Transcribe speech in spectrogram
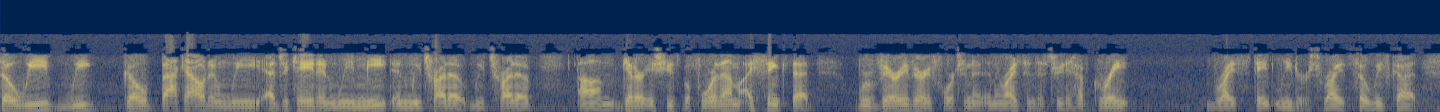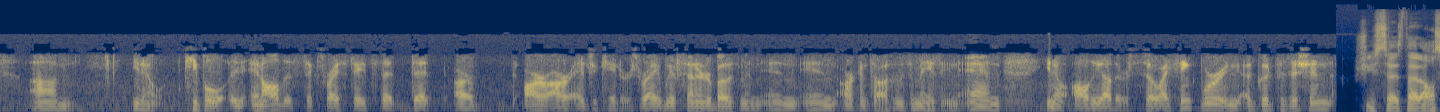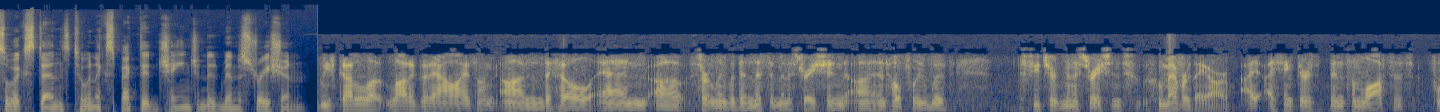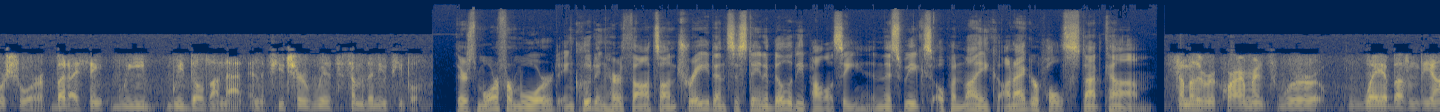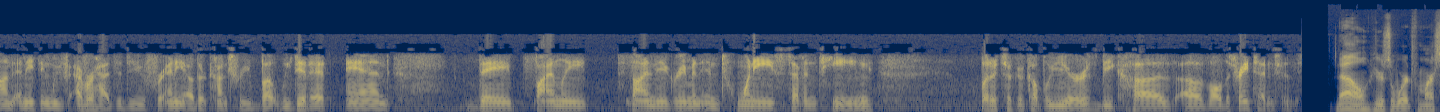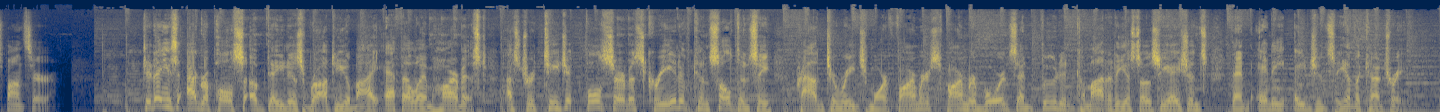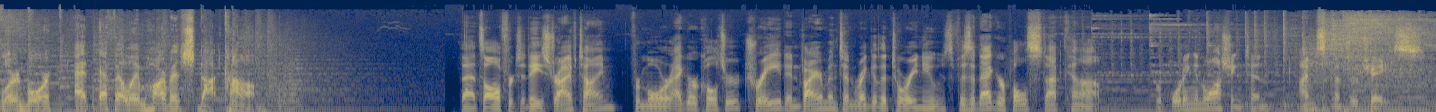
So we we go back out and we educate and we meet and we try to we try to um, get our issues before them. I think that we're very very fortunate in the rice industry to have great rice state leaders, right? So we've got um, you know people in all the six rice states that that are are our educators, right? We have Senator Boozman in in Arkansas, who's amazing, and you know all the others. So I think we're in a good position. She says that also extends to an expected change in administration. We've got a lot, lot of good allies on on the Hill, and uh, certainly within this administration, uh, and hopefully with the future administrations, whomever they are. I, I think there's been some losses for sure, but I think we we build on that in the future with some of the new people. There's more from Ward, including her thoughts on trade and sustainability policy, in this week's open mic on agripulse.com. Some of the requirements were way above and beyond anything we've ever had to do for any other country, but we did it, and they finally signed the agreement in 2017, but it took a couple years because of all the trade tensions. Now, here's a word from our sponsor. Today's AgriPulse update is brought to you by FLM Harvest, a strategic full service creative consultancy proud to reach more farmers, farmer boards, and food and commodity associations than any agency in the country. Learn more at FLMHarvest.com. That's all for today's drive time. For more agriculture, trade, environment, and regulatory news, visit agripulse.com. Reporting in Washington, I'm Spencer Chase.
